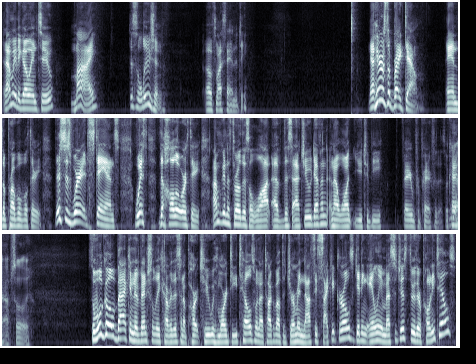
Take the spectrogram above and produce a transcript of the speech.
And I'm going to go into my disillusion of my sanity. Now, here's the breakdown and the probable theory. This is where it stands with the hollow earth theory. I'm going to throw this a lot of this at you, Devin, and I want you to be very prepared for this, okay? Yeah, absolutely. So we'll go back and eventually cover this in a part two with more details when I talk about the German Nazi psychic girls getting alien messages through their ponytails,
